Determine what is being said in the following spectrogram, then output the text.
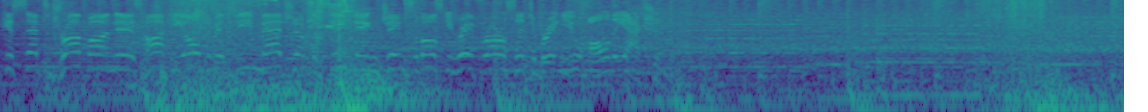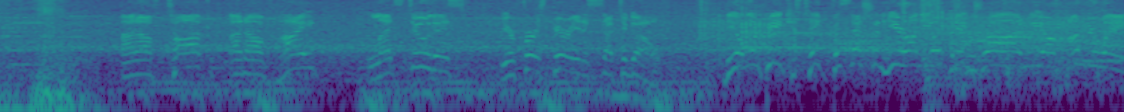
puck is set to drop on this Hockey Ultimate Team matchup this evening. James Cybulski, Ray Ferraro set to bring you all the action. Enough talk, enough hype. Let's do this. Your first period is set to go. The Olympiques take possession here on the opening draw, and we are underway.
